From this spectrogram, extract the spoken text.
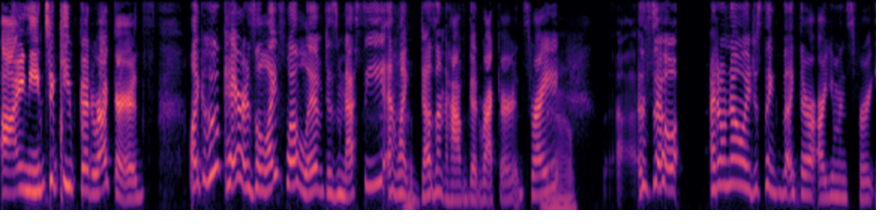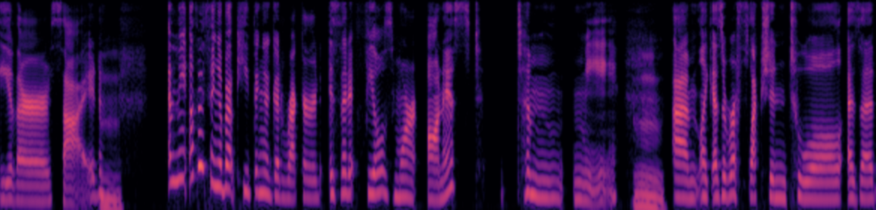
I need to keep good records? Like, who cares? A life well lived is messy and like doesn't have good records, right? Yeah. Uh, so I don't know. I just think like there are arguments for either side. Mm. And the other thing about keeping a good record is that it feels more honest to me Mm. um like as a reflection tool as a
